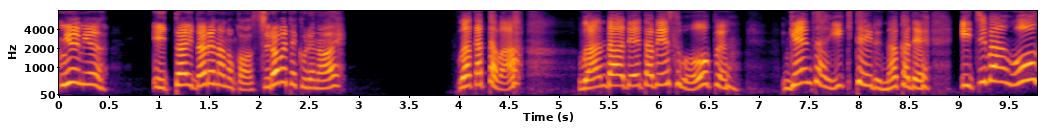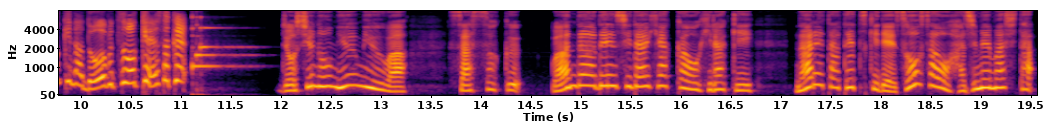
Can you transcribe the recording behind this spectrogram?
ミュウミュウ一体誰なのか調べてくれない？わかったわ。ワンダーデータベースをオープン。現在生きている中で一番大きな動物を検索。助手のミュウミュウは早速ワンダー電子大百科を開き慣れた手つきで操作を始めました。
